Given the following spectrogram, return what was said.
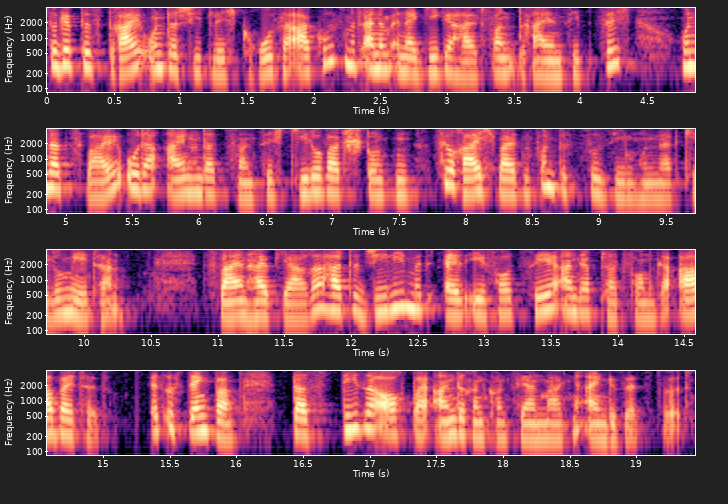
So gibt es drei unterschiedlich große Akkus mit einem Energiegehalt von 73, 102 oder 120 Kilowattstunden für Reichweiten von bis zu 700 Kilometern. Zweieinhalb Jahre hatte Geely mit LEVC an der Plattform gearbeitet. Es ist denkbar, dass diese auch bei anderen Konzernmarken eingesetzt wird.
